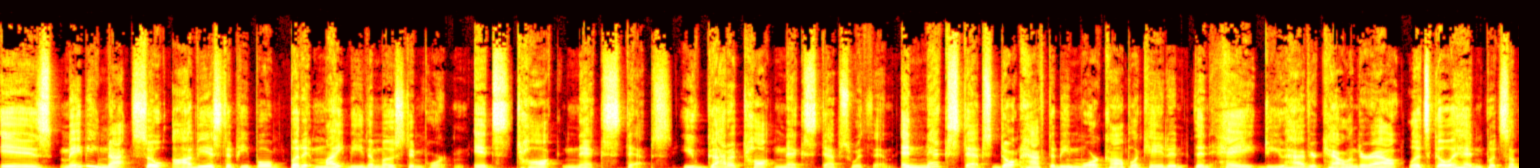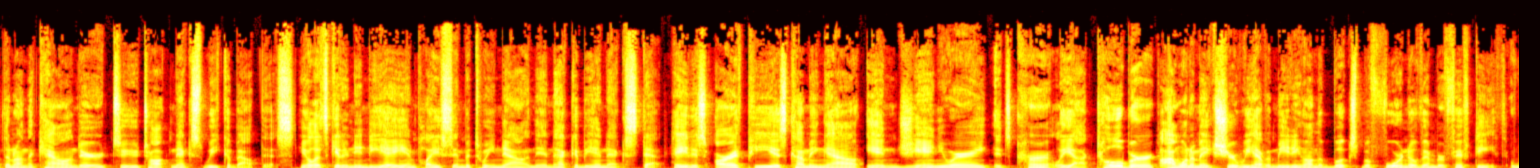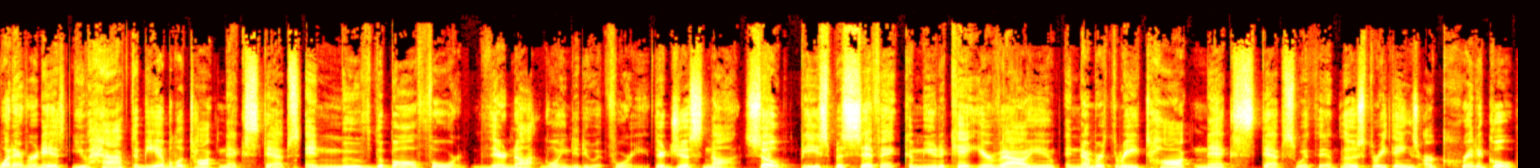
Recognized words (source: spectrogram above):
is maybe not so obvious to people, but it might be the most important. It's talk next steps. You've got to talk next steps with them. And next steps don't have to be more complicated than, hey, do you have your calendar out? Let's go ahead and put something on the calendar to talk next week about this. You know, let's get an NDA in place in between now and then. That could be a next step. Hey, this RFP is coming out in January. It's currently October. I want to make sure we have a meeting on the books before November 15th 15th. Whatever it is, you have to be able to talk next steps and move the ball forward. They're not going to do it for you. They're just not. So be specific, communicate your value, and number three, talk next steps with them. Those three things are critical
